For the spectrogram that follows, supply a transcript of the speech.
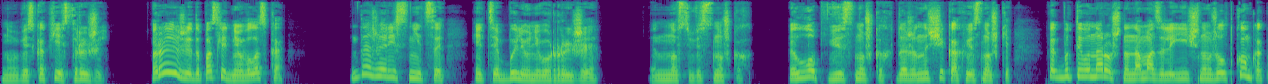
Ну, весь как есть рыжий. Рыжий до последнего волоска. Даже ресницы, и те были у него рыжие. И нос в веснушках, и лоб в веснушках, даже на щеках веснушки. Как будто его нарочно намазали яичным желтком, как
